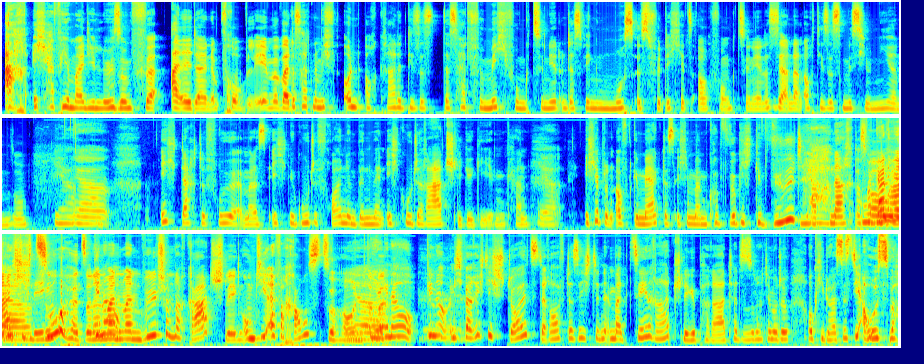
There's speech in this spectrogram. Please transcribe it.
ach, ich habe hier mal die Lösung für all deine Probleme. Weil das hat nämlich, und auch gerade dieses, das hat für mich funktioniert und deswegen muss es für dich jetzt auch funktionieren. Das ist ja dann auch dieses Missionieren so. Ja. ja ich dachte früher immer, dass ich eine gute Freundin bin, wenn ich gute Ratschläge geben kann. Ja. Ich habe dann oft gemerkt, dass ich in meinem Kopf wirklich gewühlt ja, habe nach dass man gar nicht richtig zuhört, sondern genau. man, man wühlt schon nach Ratschlägen, um die einfach rauszuhauen. Ja. ja. genau, genau. Und ich war richtig stolz darauf, dass ich dann immer zehn Ratschläge parat hatte, so nach dem Motto, okay, du hast jetzt die Auswahl.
